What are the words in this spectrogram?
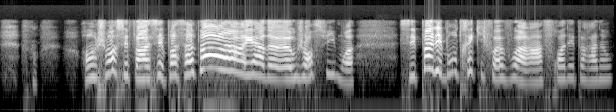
Franchement, c'est pas, pas sympa, hein, regarde où j'en suis, moi. C'est pas des bons traits qu'il faut avoir, hein, froid et parano.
